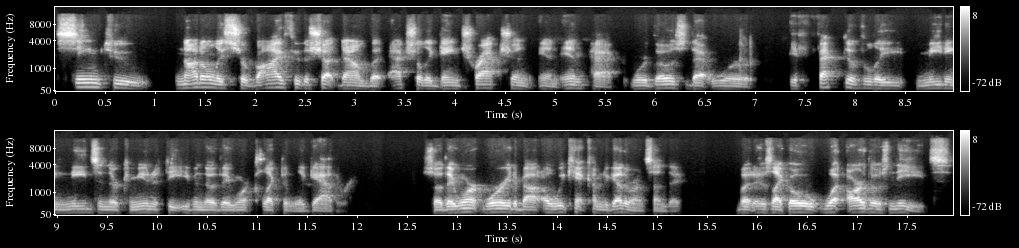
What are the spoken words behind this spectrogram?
seem to not only survive through the shutdown, but actually gain traction and impact were those that were effectively meeting needs in their community, even though they weren't collectively gathering. So they weren't worried about, oh, we can't come together on Sunday but it was like, oh, what are those needs?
